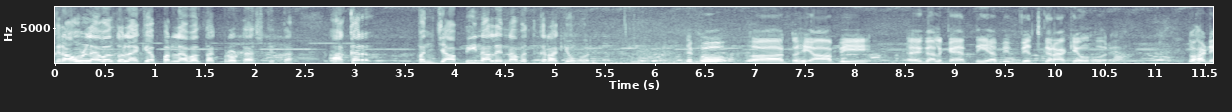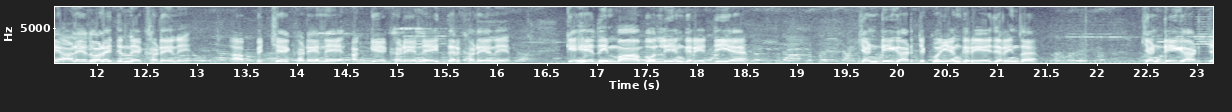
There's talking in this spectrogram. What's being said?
ਗਰਾਊਂਡ ਲੈਵਲ ਤੋਂ ਲੈ ਕੇ ਅੱਪਰ ਲੈਵਲ ਤੱਕ ਪ੍ਰੋਟੈਸਟ ਕੀਤਾ। ਆਖਰ ਪੰਜਾਬੀ ਨਾਲ ਇੰਨਾ ਵਿਤਕਰਾ ਕਿਉਂ ਹੋ ਰਿਹਾ? ਦੇਖੋ ਤੁਸੀਂ ਆਪ ਹੀ ਇਹ ਗੱਲ ਕਹਿਤੀ ਆ ਵੀ ਵਿਤਕਰਾ ਕਿਉਂ ਹੋ ਰਿਹਾ? ਤੁਹਾਡੇ ਆਲੇ ਦੁਆਲੇ ਜਿੰਨੇ ਖੜੇ ਨੇ ਆ ਪਿੱਛੇ ਖੜੇ ਨੇ, ਅੱਗੇ ਖੜੇ ਨੇ, ਇੱਧਰ ਖੜੇ ਨੇ, ਕਿਸੇ ਦੀ ਮਾਂ ਬੋਲੀ ਅੰਗਰੇਜ਼ੀ ਹੈ, ਚੰਡੀਗੜ੍ਹ 'ਚ ਕੋਈ ਅੰਗਰੇਜ਼ ਰਹਿੰਦਾ, ਚੰਡੀਗੜ੍ਹ 'ਚ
